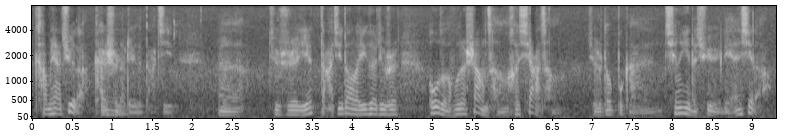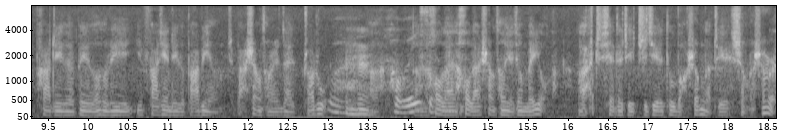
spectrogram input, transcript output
看不下去了，开始了这个打击，嗯、就是也打击到了一个就是欧佐夫的上层和下层，就是都不敢轻易的去联系了，怕这个被俄佐利一发现这个把柄，就把上层人再抓住哇，啊。好危险！啊后来后来上层也就没有了啊，这现在这直接都往生了，这也省了事儿了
